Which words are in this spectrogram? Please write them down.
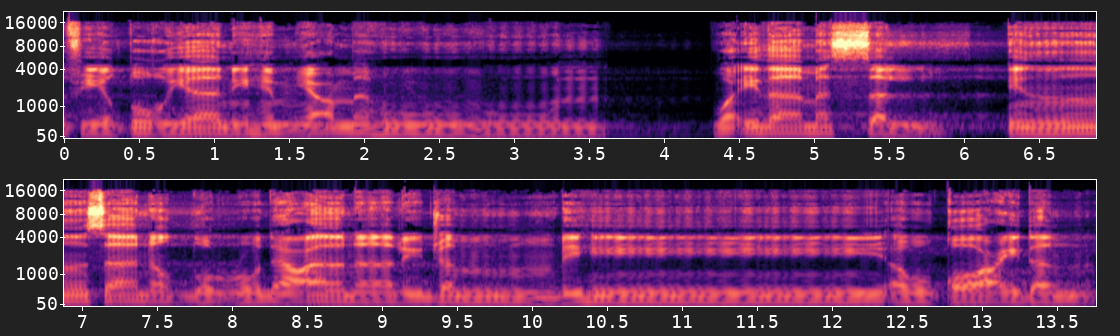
في طغيانهم يعمهون. وإذا مس الإنسان الضر دعانا لجنبه أو قاعدا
